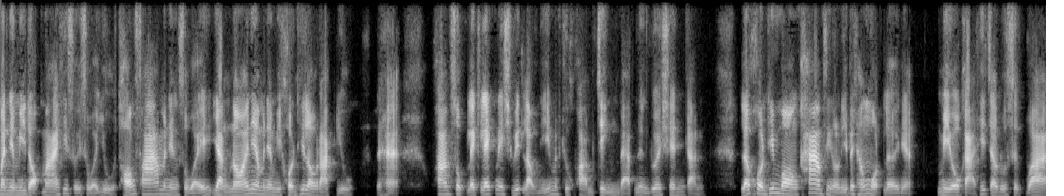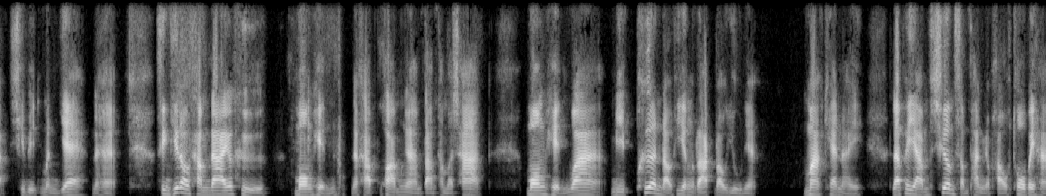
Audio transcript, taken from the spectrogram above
มันยังมีดอกไม้ที่สวยๆอยู่ ท้องฟ้ามันยังสวย อย่างน้อยเนี่ยมันยังมีคนที่เรารักอยู่นะฮะความสุขเล็กๆ ในชีวิตเหล่านี้มันคือความจริงแบบหนึ่งด้วยเช่นกัน แล้วคนที่มองข้ามสิ่งเหล่านี้ไปทั้งหมดเลยเนี่ย มีโอกาสที่จะรู้สึกว่าชีวิตมันแย่นะฮะสิ่งที่เราทำได้ก็คือมองเห็นนะครับความงามตามธรรมชาติ มองเห็นว่ามีเพื่อนเราที่ยังรักเราอยู่เนี่ยมากแค่ไหน และพยายามเชื่อมสัมพันธ์กับเขาโทรไปหา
